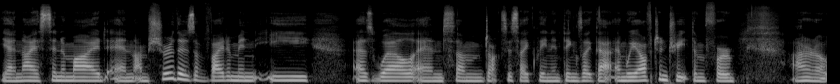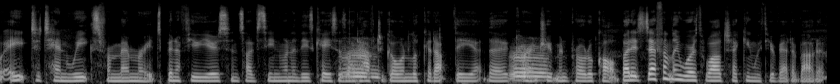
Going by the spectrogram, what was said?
yeah niacinamide. And I'm sure there's a vitamin E as well and some doxycycline and things like that. And we often treat them for I don't know eight to ten weeks from memory. It's been a few years since I've seen one of these cases. I'd have to go and look it up the the current treatment protocol, but it's definitely worthwhile checking with your vet about it.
